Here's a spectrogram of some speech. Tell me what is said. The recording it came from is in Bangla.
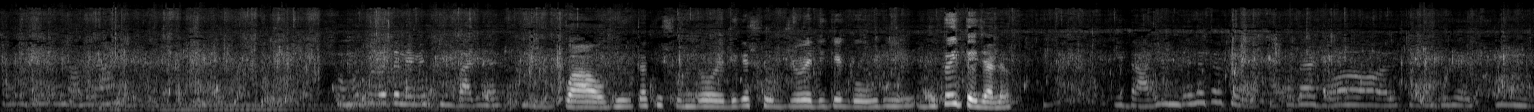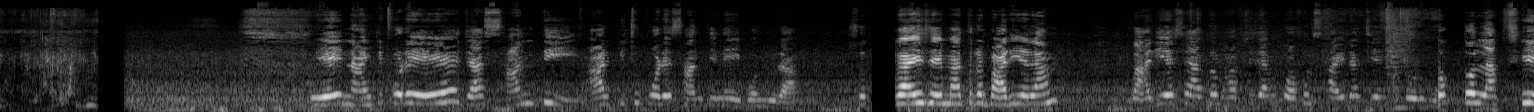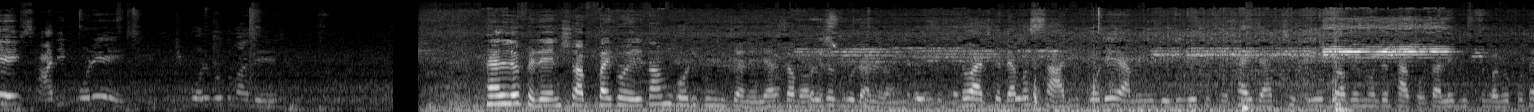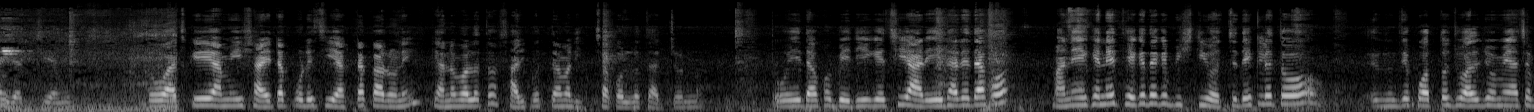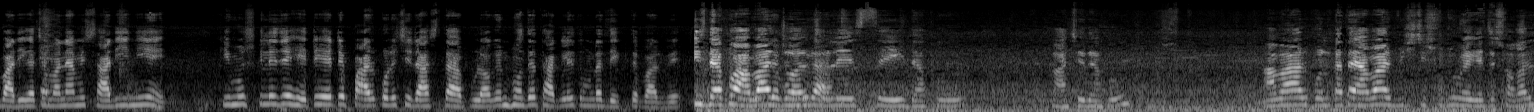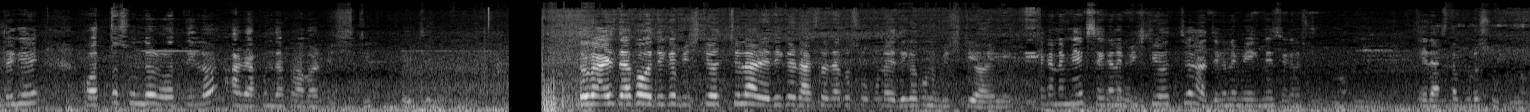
সমুদ্রে নামলাম সমুদ্রতে নেমেছি বাড়ি যাচ্ছি। ওয়াও ভিউটা কি সুন্দর। এদিকে সূর্য এদিকে গৌরী দুটোই তেজ আলো কি দারুণ দেখেছ তো? কতটা জল চারিদিকে এই পরে যা শান্তি আর কিছু পরে শান্তি নেই বন্ধুরা। গাইস এই মাত্র বাড়ি এলাম। বাড়ি এসে একদম ভাবছি যে আমি কখন শাড়িটা চেঞ্জ করব। তো লাগছে এই শাড়ি পরে। কি বলব তোমাদের? হ্যালো ফ্রেন্ড সবাইকে ওয়েলকাম করি কোন চ্যানেলে আর সকলকে গুড আফটারনুন তো আজকে দেখো শাড়ি পরে আমি বেরিয়ে গেছি, কোথায় যাচ্ছি? পুরো ব্লগের মধ্যে থাকো, তাহলে বুঝতে পারবে কোথায় যাচ্ছি আমি। তো আজকে আমি শাড়িটা পরেছি একটা কারণেই। কেন বলো তো? শাড়ি পরতে আমার ইচ্ছা করল তার জন্য। তো এই দেখো বেরিয়ে গেছি, আর এই ধারে দেখো মানে এখানে থেকে থেকে বৃষ্টি হচ্ছে। দেখলে তো যে কত জল জমে আছে বাড়ি গাছে। মানে আমি শাড়ি নিয়ে কি মুশকিলে যে হেঁটে হেঁটে পার করেছি রাস্তা। ব্লগের মধ্যে থাকলে তোমরা দেখতে পারবে। দেখো আবার জল। চলে এসছে। এই দেখো কাছে দেখো। আবার কলকাতায় আবার বৃষ্টি শুরু হয়ে গেছে। সকাল থেকে কত সুন্দর রোদ দিল আর এখন দেখো আবার বৃষ্টি। তো গাইজ দেখো ওইদিকে বৃষ্টি হচ্ছিল আর এদিকে রাস্তা দেখো শুকনো এদিকে কোনো বৃষ্টি হয়নি। এখানে মেঘ সেখানে বৃষ্টি হচ্ছে আর যেখানে মেঘ নেই সেখানে শুকনো। এই রাস্তা পুরো শুকনো।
